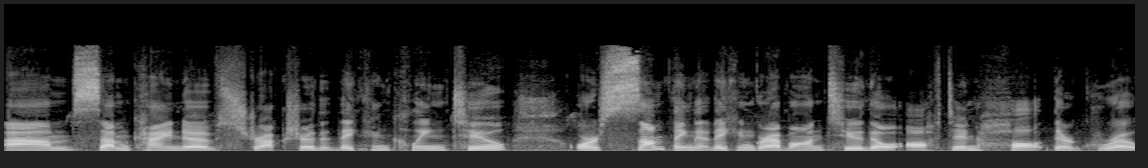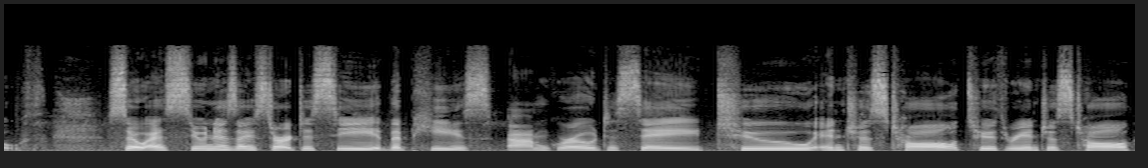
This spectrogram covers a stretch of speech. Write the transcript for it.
um, some kind of structure that they can cling to or something that they can grab onto, they'll often halt their growth. So as soon as I start to see the peas um, grow to say two inches tall, two, three inches tall,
